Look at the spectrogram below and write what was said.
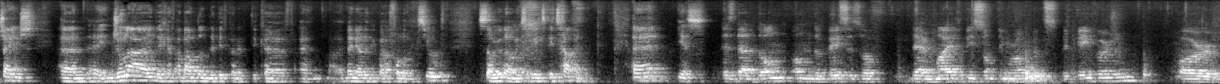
changed. Um, in July, they have abandoned the Bitcoin empty curve, and many other people are following suit. So you know, it's it's, it's happening. Uh, yes. Is that done on the basis of there might be something wrong with the K version, or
